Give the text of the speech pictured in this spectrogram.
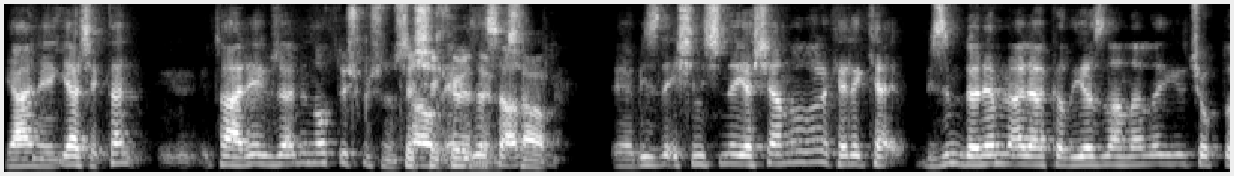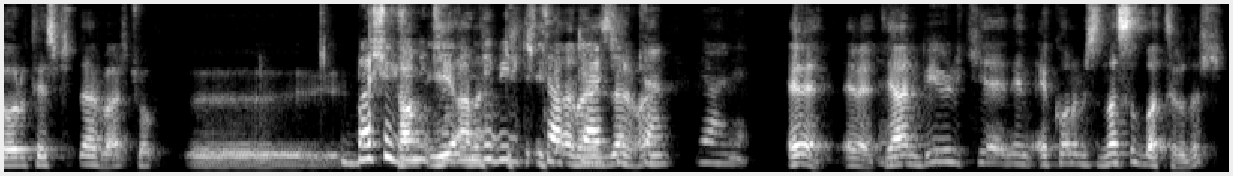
Yani gerçekten e, tarihe güzel bir not düşmüşsünüz. Teşekkür sağ olun. ederim. Sağ olun. Sağ olun. Ee, biz de işin içinde yaşayanlar olarak hele bizim dönemle alakalı yazılanlarla ilgili çok doğru tespitler var. Çok e, Başucu niteliğinde bir kitap gerçekten. Var. Yani. Evet, evet. Yani bir ülkenin ekonomisi nasıl batırılır?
